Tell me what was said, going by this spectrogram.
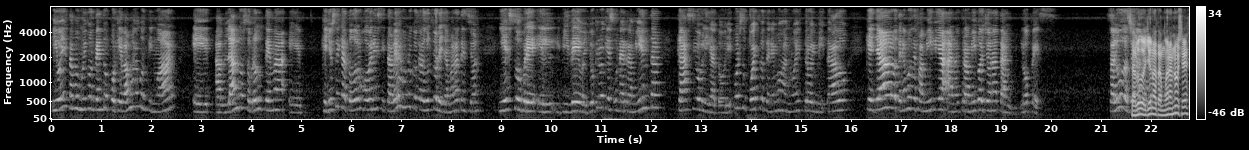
Y hoy estamos muy contentos porque vamos a continuar eh, hablando sobre un tema eh, que yo sé que a todos los jóvenes y tal vez a uno que otro adulto le llama la atención y es sobre el video. Yo creo que es una herramienta casi obligatoria. Y por supuesto tenemos a nuestro invitado que ya lo tenemos de familia, a nuestro amigo Jonathan López. Saludos. Saludos, Jonathan. Buenas noches.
